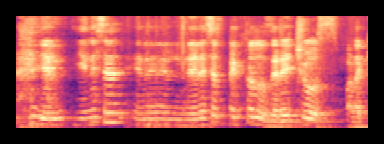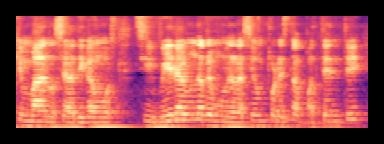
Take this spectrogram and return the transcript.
y, en, ese, en, ese aspecto, los derechos, ¿para quién van? O sea, digamos, si hubiera una remuneración por esta patente,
